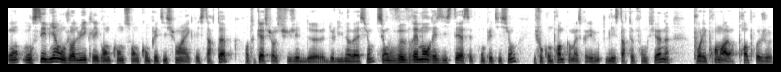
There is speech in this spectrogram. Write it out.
on, sait bien aujourd'hui que les grands comptes sont en compétition avec les startups, en tout cas sur le sujet de, l'innovation. Si on veut vraiment résister à cette compétition, il faut comprendre comment est-ce que les, les, startups fonctionnent pour les prendre à leur propre jeu.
